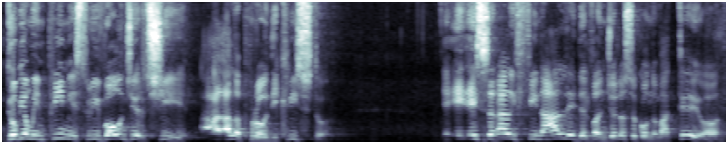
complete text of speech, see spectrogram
Dobbiamo in primis rivolgerci alla parola di Cristo. E, sarà il finale del Vangelo secondo Matteo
